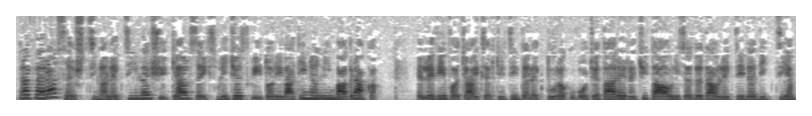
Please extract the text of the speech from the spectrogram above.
prefera să-și țină lecțiile și chiar să explice scritorii latini în limba greacă. Elevii făceau exerciții de lectură cu voce tare, recitau, li se dădeau lecții de dicție,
